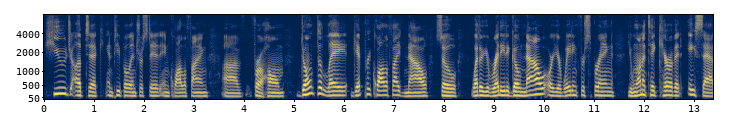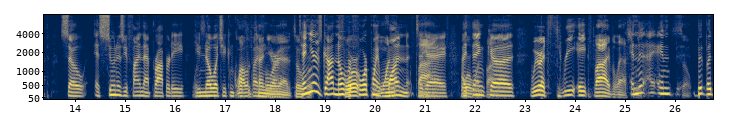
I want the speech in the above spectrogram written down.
huge uptick in people interested in qualifying uh, for a home. Don't delay. Get pre-qualified now. So whether you're ready to go now or you're waiting for spring, you want to take care of it ASAP. So as soon as you find that property, you know what you can What's qualify the 10 for. year at? It's over. 10 years gotten over 4.1 today. I Four one think five. We were at 385 last and week. the, and so. but but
